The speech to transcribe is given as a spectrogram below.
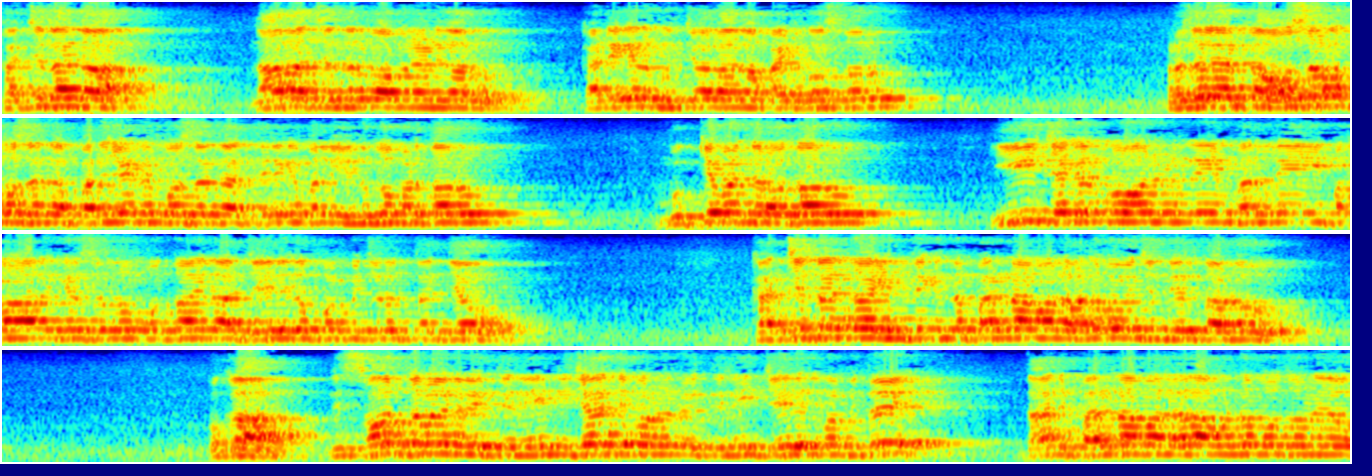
ఖచ్చితంగా నారా చంద్రబాబు నాయుడు గారు కడిగిన ముత్యంలాగా బయటకు వస్తారు. ప్రజల యొక్క అవసరాల కోసంగా పనిచేయడం కోసంగా తిరిగి మళ్ళీ ఎన్నుకోబడతారు. ముఖ్యమంత్రి అవుతారు. ఈ జగన్మోహన్ రెడ్డిని మళ్ళీ ఈ పదహారు కేసుల్లో ముద్దాయిగా జైలుగా పంపించడం తథ్యం. ఖచ్చితంగా ఇంత కింద పరిణామాలు అనుభవించి తీరుతాడు. ఒక నిస్వార్థమైన వ్యక్తిని నిజాయితీపరమైన వ్యక్తిని జైలుకు పంపితే దాని పరిణామాలు ఎలా ఉండబోతున్నాయో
